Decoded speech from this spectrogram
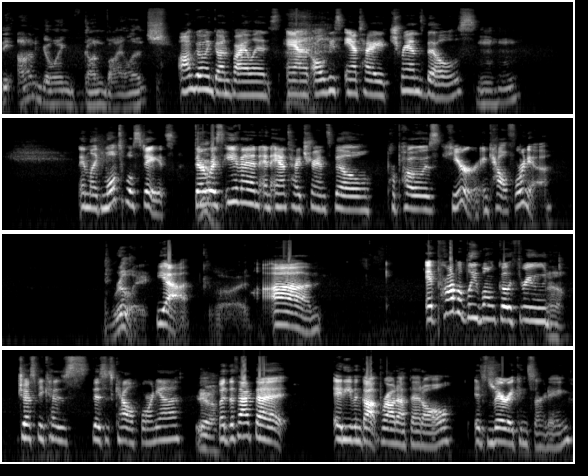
The ongoing gun violence. ongoing gun violence, and all these anti-trans bills Mm-hmm. in like multiple states. There Yeah. was even an anti-trans bill proposed here in California. Really? Yeah. God. Um it probably won't go through just because this is California, Yeah. but the fact that it even got brought up at all is very concerning.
